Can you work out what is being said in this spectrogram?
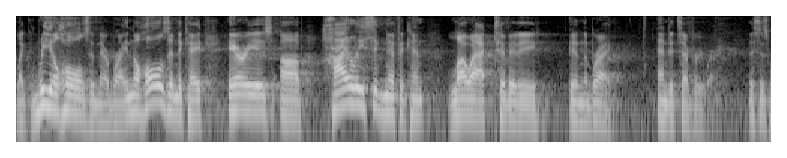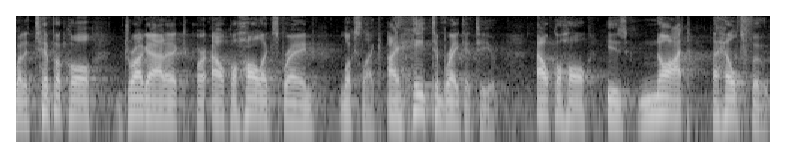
like real holes in their brain. The holes indicate areas of highly significant low activity in the brain, and it's everywhere. This is what a typical drug addict or alcoholic's brain looks like. I hate to break it to you. Alcohol is not a health food.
